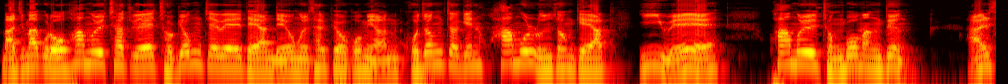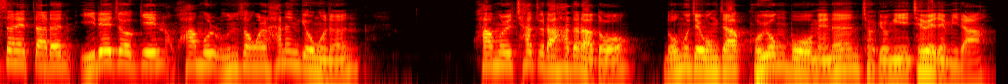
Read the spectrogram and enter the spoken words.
마지막으로 화물차주의 적용 제외에 대한 내용을 살펴보면 고정적인 화물 운송 계약 이외에 화물 정보망 등 알선에 따른 이례적인 화물 운송을 하는 경우는 화물 차주라 하더라도 노무 제공자 고용보험에는 적용이 제외됩니다.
